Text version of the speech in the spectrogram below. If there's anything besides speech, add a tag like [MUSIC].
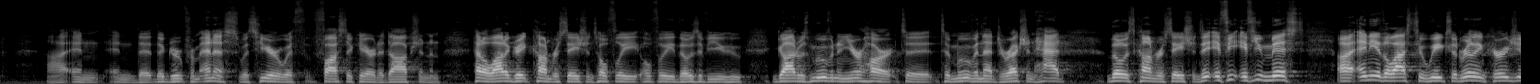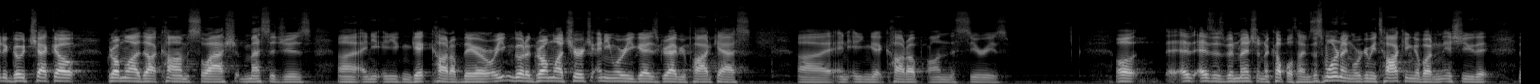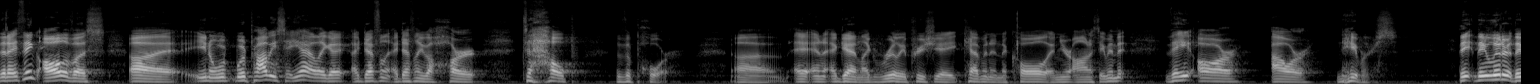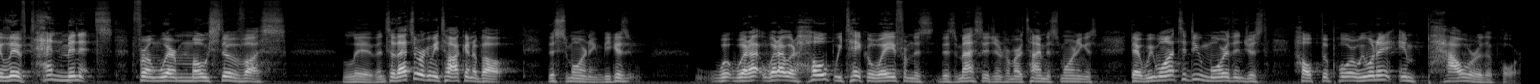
Uh, and and the, the group from Ennis was here with foster care and adoption and had a lot of great conversations. Hopefully, hopefully those of you who God was moving in your heart to, to move in that direction had those conversations. If you, if you missed uh, any of the last two weeks, I'd really encourage you to go check out grumlaw.com slash messages uh, and, you, and, you, can get caught up there. Or you can go to Grumlaw Church, anywhere you guys grab your podcasts, uh, and, and you can get caught up on the series. Well, as, as, has been mentioned a couple times, this morning we're going to be talking about an issue that, that I think all of us, uh, you know, would, would, probably say, yeah, like I, I, definitely, I definitely have a heart to help the poor. Uh, and, and, again, like really appreciate Kevin and Nicole and your honesty. I mean, they, they are our neighbors. They, they literally, they live 10 minutes from where most of us live. And so that's what we're going to be talking about this morning because what, what, I, what I would hope we take away from this, this message and from our time this morning is that we want to do more than just help the poor. We want to empower the poor.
